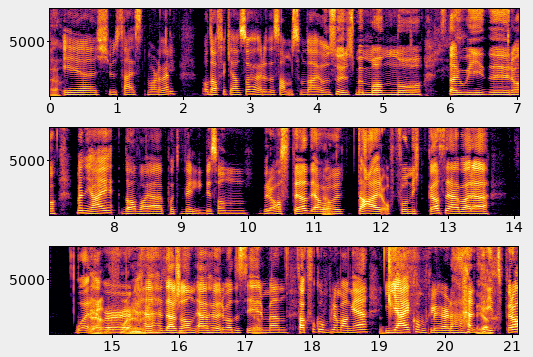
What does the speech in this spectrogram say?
Ja. i eh, 2016, var det vel. Og da fikk jeg også høre det samme som deg. Og ser ut som en mann, og steroider og Men jeg, da var jeg på et veldig sånn bra sted. Jeg var der oppe og nikka, så jeg bare Whatever. Yeah, whatever. Det er sånn, jeg hører hva du sier, yeah. men takk for komplimentet. Jeg kommer til å gjøre det her dritbra.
